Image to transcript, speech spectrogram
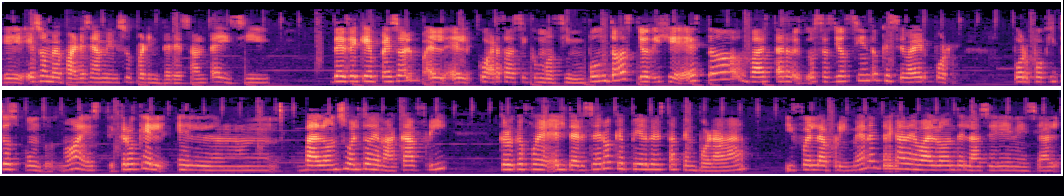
eso me parece a mí súper interesante y sí desde que empezó el, el, cuarto así como sin puntos, yo dije, esto va a estar, o sea, yo siento que se va a ir por, por poquitos puntos, ¿no? Este, creo que el, mm, balón suelto de McCaffrey, creo que fue el tercero que pierde esta temporada y fue la primera entrega de balón de la serie inicial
